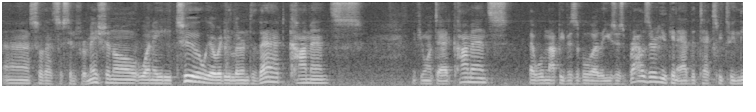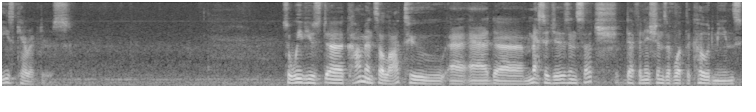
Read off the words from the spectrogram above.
Uh, so that's just informational. 182, we already learned that. Comments. If you want to add comments that will not be visible by the user's browser, you can add the text between these characters. So we've used uh, comments a lot to uh, add uh, messages and such, definitions of what the code means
